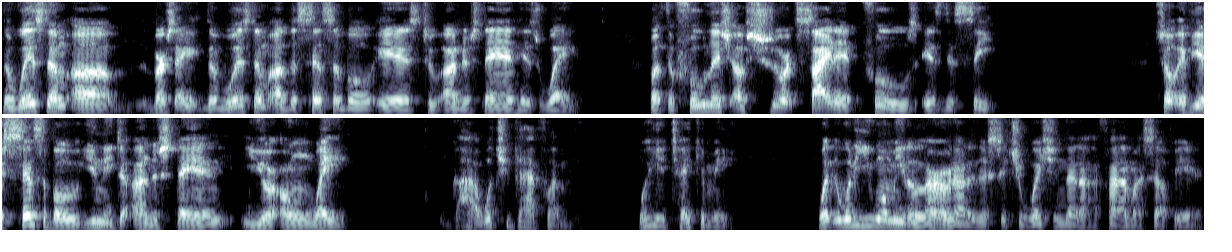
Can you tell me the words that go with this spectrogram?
The wisdom of verse 8 the wisdom of the sensible is to understand his way, but the foolish of short sighted fools is deceit. So if you're sensible, you need to understand your own way. God, what you got for me? Where are you taking me? What what do you want me to learn out of this situation that I find myself in?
